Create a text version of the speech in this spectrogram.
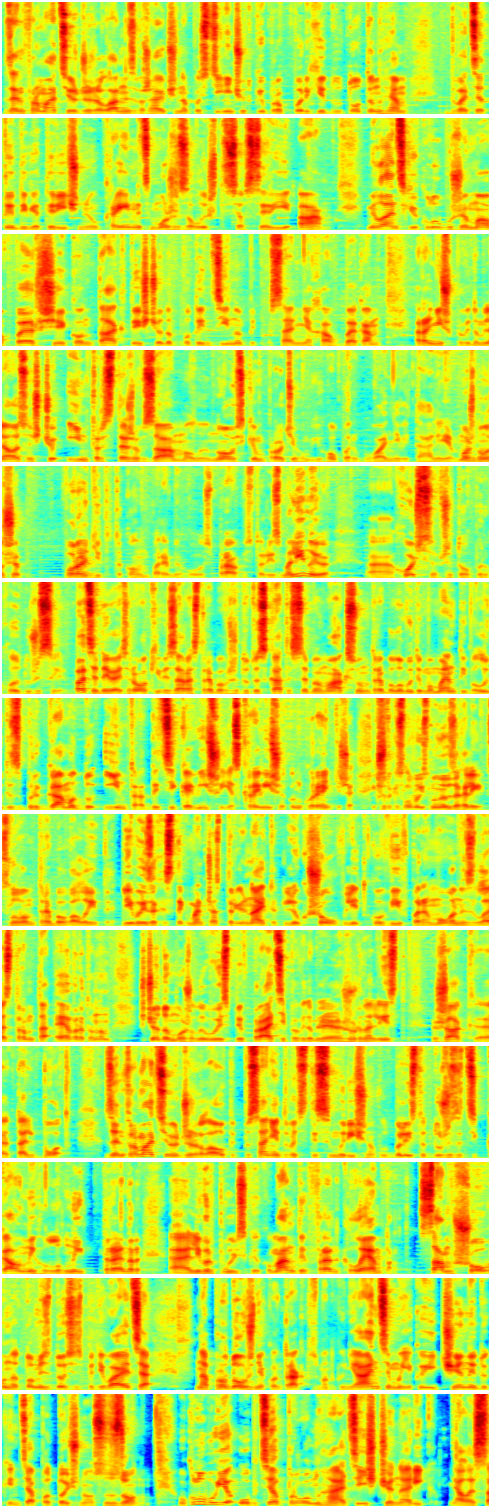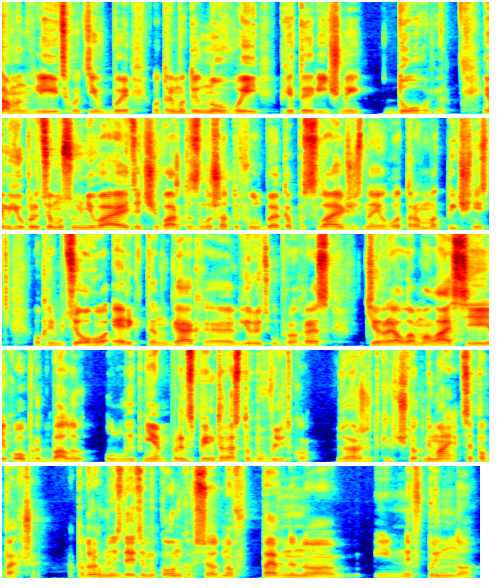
За інформацією джерела, незважаючи на постійні чутки про перехід у Тоттенгем, 29-річний українець може залишитися в серії А. Міланський клуб уже мав перші контакти щодо потенційного підписання хавбека. Раніше повідомлялося, що Інтер стежив за Малиновським протягом його перебування в Італії. Можна лише порадіти такому перебігу справ в історії з Маліною. Е, хочеться вже того переходу дуже сильно. 29 років, і зараз треба вже дотискати себе максимум. Треба ловити момент і валити з Бергамо до Інтера, де цікавіше, яскравіше, конкурентніше. Якщо таке слово існує взагалі, словом, треба валити. Лівий захисник Манчестер Юнайтед Люк Шоу влітку вів перемовини з Лестером та Евертоном щодо можливої співпраці. Повідомляє журналіст Жак е, Тальбот. За інформацією джерела у підписанні 27-річного футболіста дуже зацікавлений головний тренер е, ліверпульської команди Френк Лемпард. Сам шоу натомість досі сподівається на продовження контракту з манкуніанцями, який чинний до кінця поточного сезону. У клубу є опція пролонгації ще на рік, але сам англієць хотів би отримати новий п'ятирічний. Договір МЮ при цьому сумнівається, чи варто залишати фулбека, посилаючись на його травматичність. Окрім цього, Ерік Тенгак е, вірить у прогрес Тірелла Маласії, якого придбали у липні. В принципі, інтерес то був влітку. Зараз же таких чуток немає. Це по-перше. А по-друге, мені здається, Миколенко все одно впевнено і невпинно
